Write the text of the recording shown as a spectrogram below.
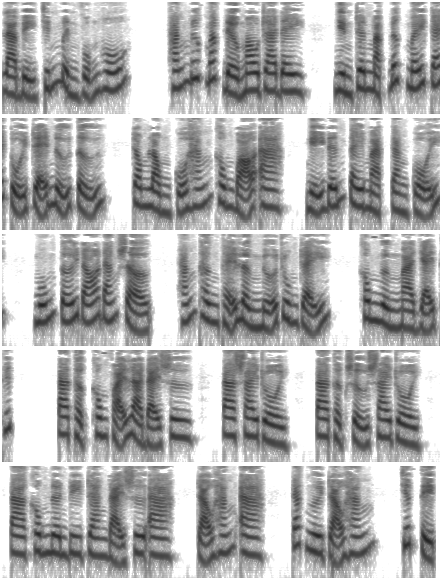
là bị chính mình vũng hố. Hắn nước mắt đều mau ra đây, nhìn trên mặt đất mấy cái tuổi trẻ nữ tử, trong lòng của hắn không bỏ a, nghĩ đến Tây Mạc cằn cỗi, muốn tới đó đáng sợ, hắn thân thể lần nữa run rẩy, không ngừng mà giải thích. Ta thật không phải là đại sư, ta sai rồi, ta thật sự sai rồi, ta không nên đi trang đại sư A, trảo hắn A, các ngươi trảo hắn, chết tiệt,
